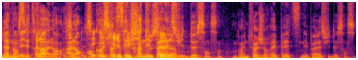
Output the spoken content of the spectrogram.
Là, dans Mais Cetra, alors, alors, alors, c'est- encore une fois, Cetra n'est pas la suite de sens. hein. Encore une fois, je répète, ce n'est pas la suite de sens.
